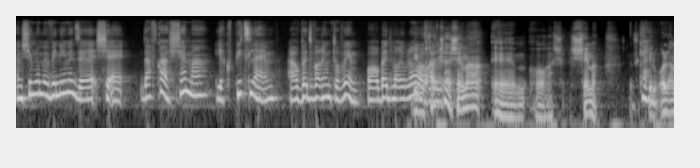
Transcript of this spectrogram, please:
אנשים לא מבינים את זה, שדווקא השמע יקפיץ להם הרבה דברים טובים, או הרבה דברים לא, במיוחד אבל... כשהשמע, אה, או השמע, זה כן. כאילו עולם,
